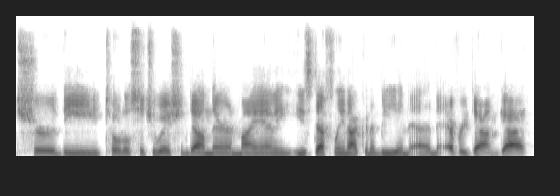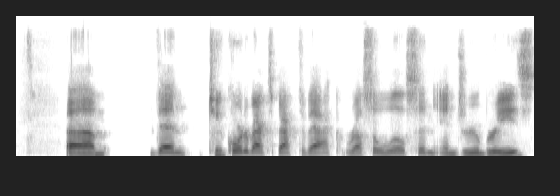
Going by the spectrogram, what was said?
sure the total situation down there in Miami. He's definitely not going to be an, an every down guy. Um, then two quarterbacks back to back, Russell Wilson and Drew Brees.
